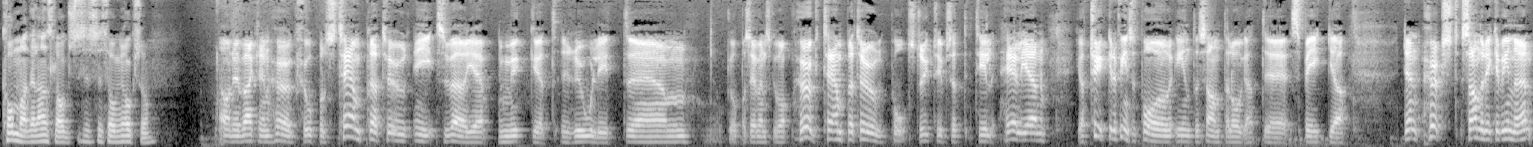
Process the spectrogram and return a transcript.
kommande landslagssäsonger också. Ja, det är verkligen hög fotbollstemperatur i Sverige. Mycket roligt. Ehm, Ska jag hoppas även det ska vara hög temperatur på Stryktipset till helgen. Jag tycker det finns ett par intressanta lag att eh, spika. Den högst sannolika vinnaren,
